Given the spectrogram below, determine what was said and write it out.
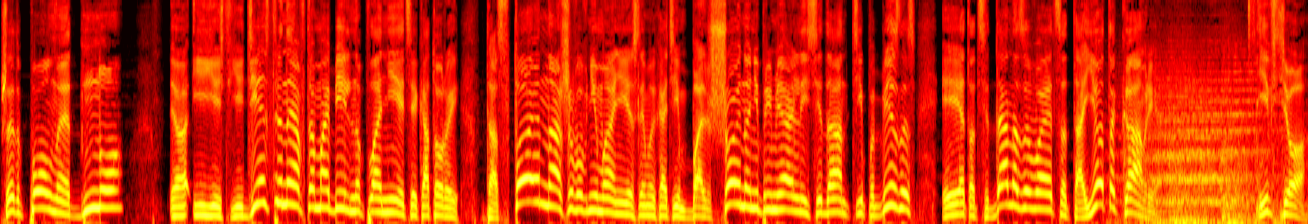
Что это полное дно, Э, И есть единственный автомобиль на планете, который достоин нашего внимания, если мы хотим большой, но не премиальный седан типа бизнес. И этот седан называется Toyota Camry. И все.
